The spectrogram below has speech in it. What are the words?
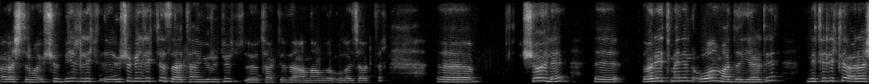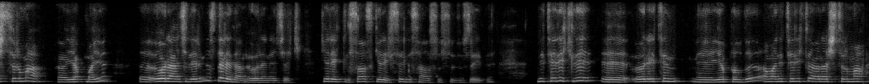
araştırma. Üçü birlik, üçü birlikte zaten yürüdüğü takdirde anlamlı olacaktır. Şöyle, öğretmenin olmadığı yerde nitelikli araştırma yapmayı öğrencilerimiz nereden öğrenecek? Gerek lisans gerekse lisansüstü düzeyde. Nitelikli e, öğretim e, yapıldı ama nitelikli araştırma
